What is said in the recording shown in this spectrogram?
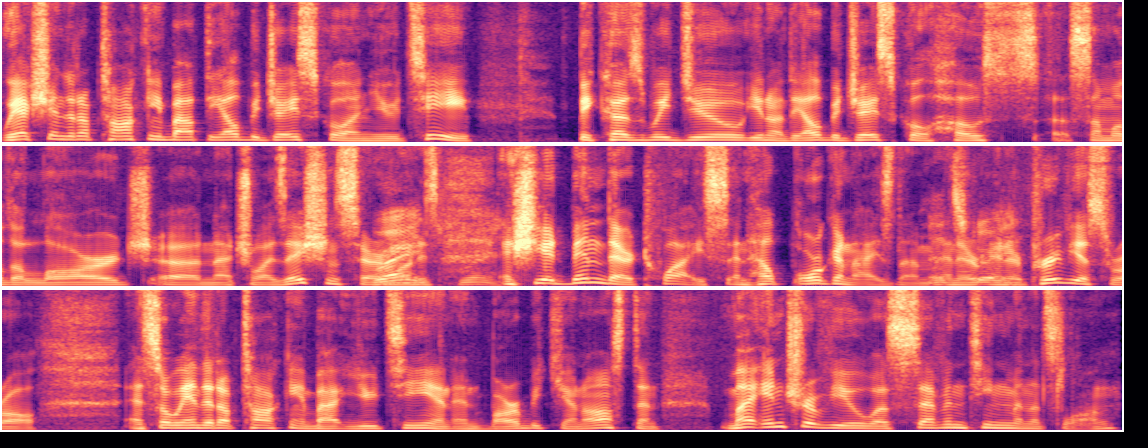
We actually ended up talking about the LBJ school and UT because we do, you know, the LBJ school hosts uh, some of the large uh, naturalization ceremonies, right. and she had been there twice and helped organize them in her, in her previous role. And so we ended up talking about UT and, and barbecue in Austin. My interview was 17 minutes long.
